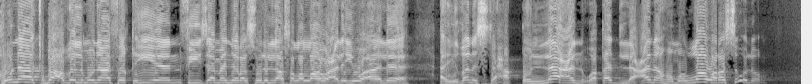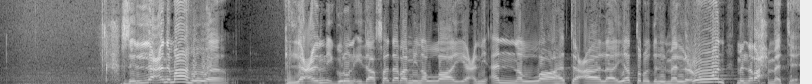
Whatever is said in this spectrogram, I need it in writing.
هناك بعض المنافقين في زمن رسول الله صلى الله عليه وآله أيضا استحقوا اللعن وقد لعنهم الله ورسوله. زي اللعن ما هو؟ اللعن يقولون إذا صدر من الله يعني أن الله تعالى يطرد الملعون من رحمته.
